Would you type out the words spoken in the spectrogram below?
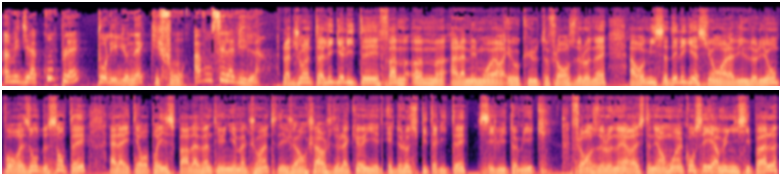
un média complet pour les Lyonnais qui font avancer la ville. L'adjointe à l'égalité femmes-hommes à la mémoire et au culte Florence Delaunay a remis sa délégation à la ville de Lyon pour raison de santé. Elle a été reprise par la 21e adjointe déjà en charge de l'accueil et de l'hospitalité, Sylvie Tomic. Florence Delaunay reste néanmoins conseillère municipale.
